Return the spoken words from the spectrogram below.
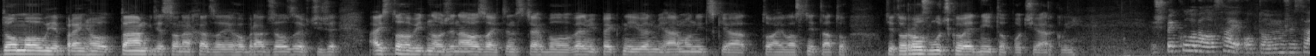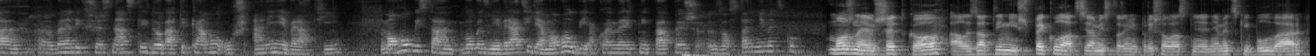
domov je pre ňoho tam, kde sa nachádza jeho brat Jozef. Čiže aj z toho vidno, že naozaj ten vzťah bol veľmi pekný, veľmi harmonický a to aj vlastne táto, tieto rozlúčkové dni to počiarkli. Špekulovalo sa aj o tom, že sa e, Benedikt XVI do Vatikánu už ani nevráti. Mohol by sa vôbec nevrátiť a mohol by ako emeritný pápež zostať v Nemecku? Možné je všetko, ale za tými špekuláciami, s ktorými prišiel vlastne nemecký bulvár,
